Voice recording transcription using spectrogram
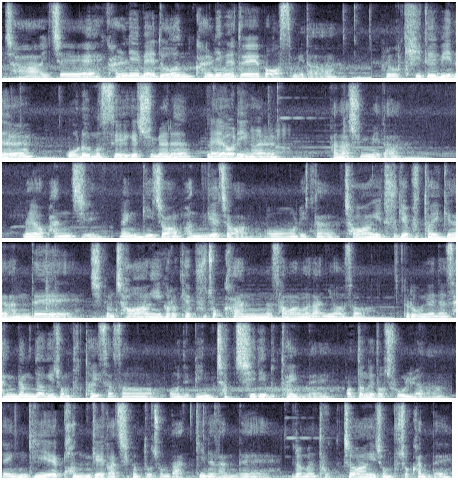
자 이제 칼림의 눈, 칼림의 뇌 먹었습니다. 그리고 기드빈을 오르무스에게 주면은 레어링을 하나 줍니다. 레어 반지, 냉기 저항, 번개 저항. 오, 일단 저항이 두 개 붙어 있기는 한데 지금 저항이 그렇게 부족한 상황은 아니어서 그리고 얘는 생명력이 좀 붙어 있어서 어 근데 민첩 7이 붙어 있네. 어떤 게 더 좋으려나? 냉기의 번개가 지금 또 좀 낮기는 한데 이러면 독저항이 좀 부족한데.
